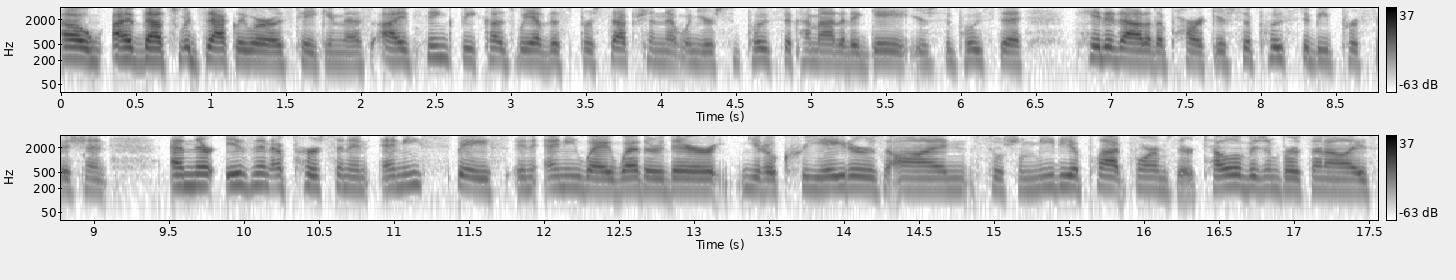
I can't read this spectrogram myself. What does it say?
Oh, I, that's exactly where I was taking this. I think because we have this perception that when you're supposed to come out of the gate, you're supposed to hit it out of the park, you're supposed to be proficient and there isn't a person in any space in any way whether they're you know creators on social media platforms they're television personalities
